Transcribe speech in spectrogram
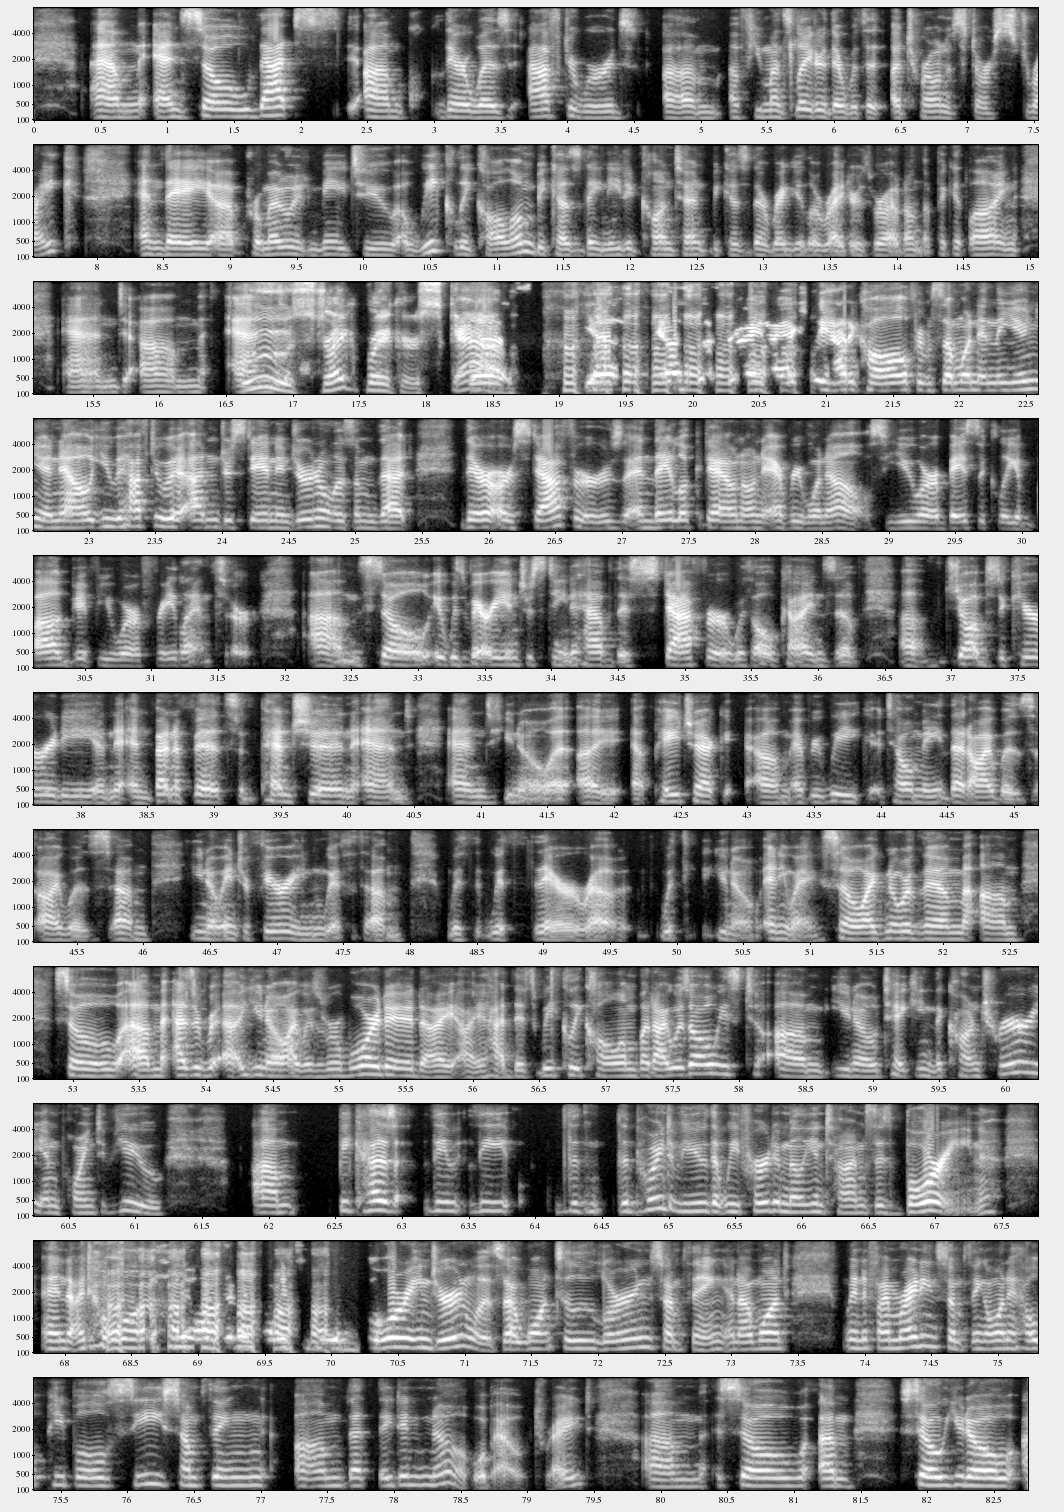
um, and so that's um, there was afterwards um, a few months later, there was a, a Toronto Star strike, and they uh, promoted me to a weekly column because they needed content because their regular writers were out on the picket line. And um, and ooh, strike breakers, scab. Yes, yes, yes right. I actually had a call from someone in the union. Now you have to understand in journalism that there are staffers, and they look down on everyone else. You are basically a bug if you were a freelancer. Um, so it was very interesting to have this staffer with all kinds of uh, job security and, and benefits and pension and and you know a, a paycheck um, every week tell me that I was I was um, you know interfering with um, with with their uh, with you know anyway so I ignored them. Um, so um, as a uh, you know I was rewarded. I, I had this weekly column but I was always um, you know taking the contrarian point of view um, because the the the the point of view that we've heard a million times is boring, and I don't want, you know, to be a boring journalist. I want to learn something, and I want when if I'm writing something, I want to help people see something um, that they didn't know about, right? Um, so, um, so you know,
